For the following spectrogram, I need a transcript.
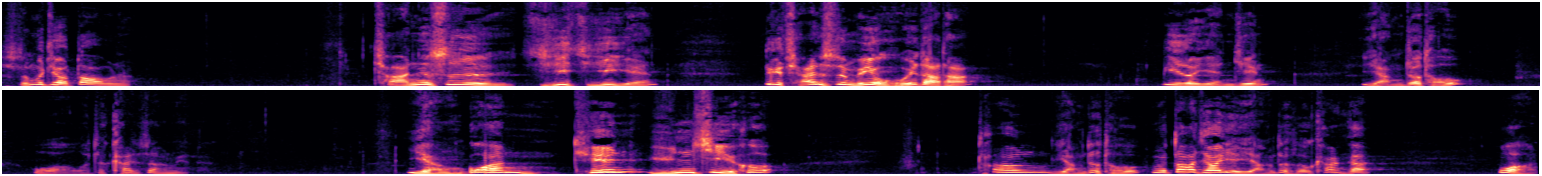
什么叫道呢？禅师急急言，那个禅师没有回答他，闭着眼睛，仰着头，哇，我在看上面的，仰观。天云际鹤，他仰着头，那大家也仰着头看看，哇，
